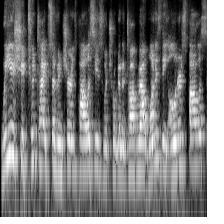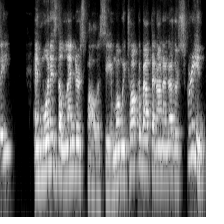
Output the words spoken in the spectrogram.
We issue two types of insurance policies, which we're going to talk about. One is the owner's policy, and one is the lender's policy. And when we talk about that on another screen,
